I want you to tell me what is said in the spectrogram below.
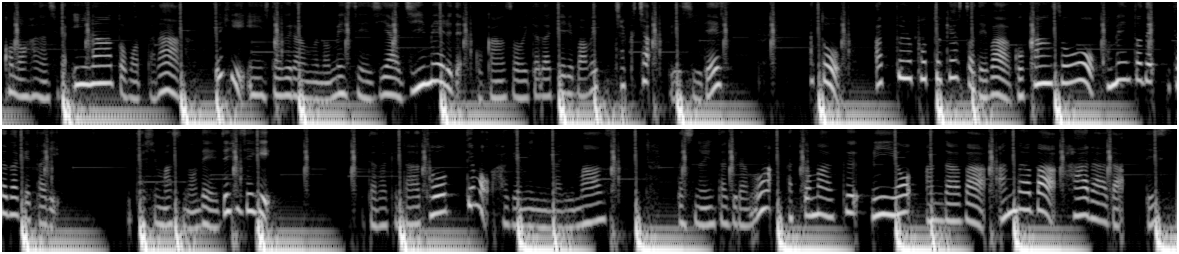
このお話がいいなと思ったら是非インスタグラムのメッセージや G メールでご感想いただければめちゃくちゃ嬉しいです。あと Apple Podcast ではご感想をコメントでいただけたりいたしますのでぜひぜひいただけたらとっても励みになります私のインスタグラムは、アットマーク、ミーヨアンダーバー、アンダーバー、ハーラーダです。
